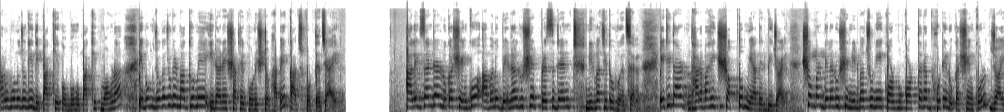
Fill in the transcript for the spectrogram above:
আরও মনোযোগী দ্বিপাক্ষিক ও বহুপাক্ষিক মহড়া এবং যোগাযোগের মাধ্যমে ইরানের সাথে ঘনিষ্ঠভাবে কাজ করতে চায়। বাই আলেকজান্ডার লুকাশেঙ্কো আবারও বেলারুশের প্রেসিডেন্ট নির্বাচিত হয়েছেন। এটি তার ধারাবাহিক সপ্তম মেয়াদের বিজয়। সোমবার বেলারুশের নির্বাচনী কর্মকর্তারা ভোটে লুকাশেঙ্কোর জয়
